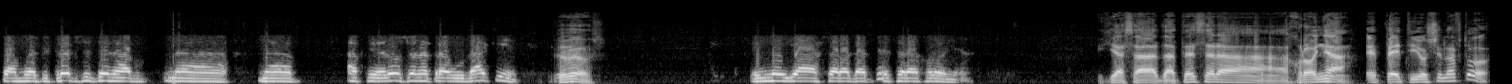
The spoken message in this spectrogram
θα μου επιτρέψετε να, να, να αφιερώσω ένα τραγουδάκι; Βεβαίως. Είναι για 44 χρόνια. Για 44 χρόνια; Επέτειος είναι αυτό.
